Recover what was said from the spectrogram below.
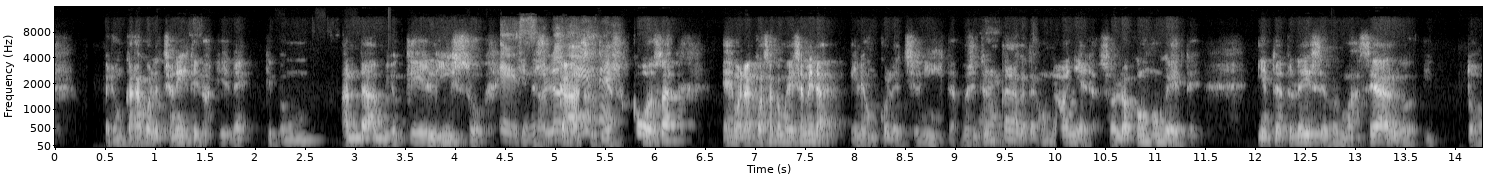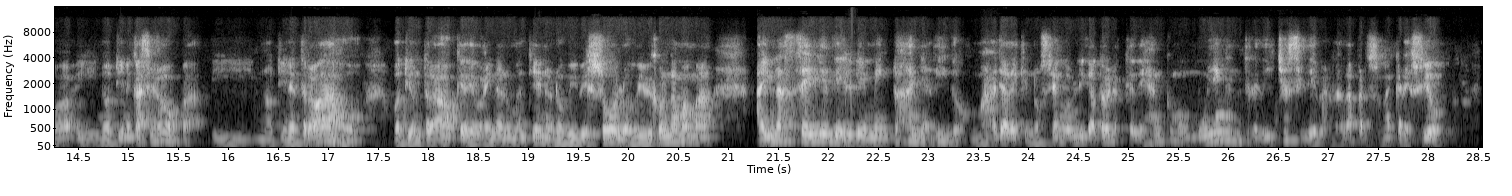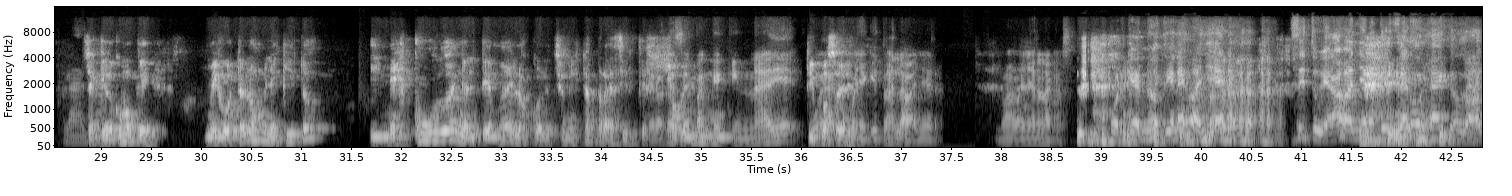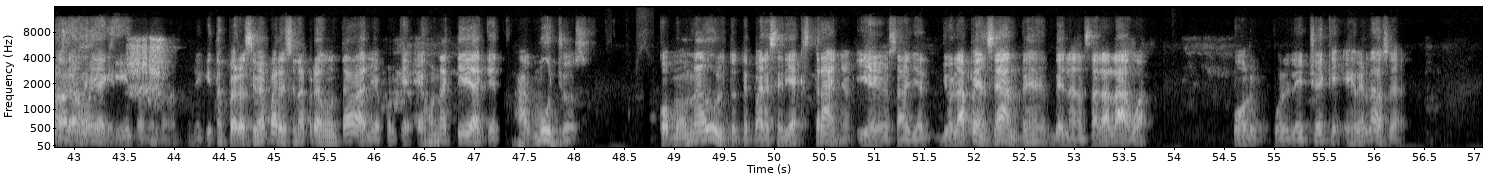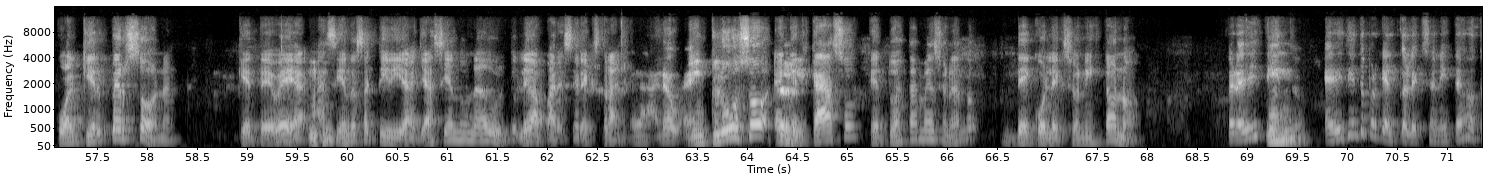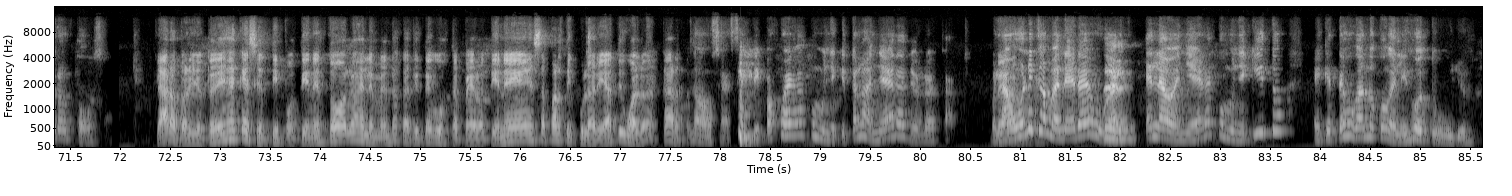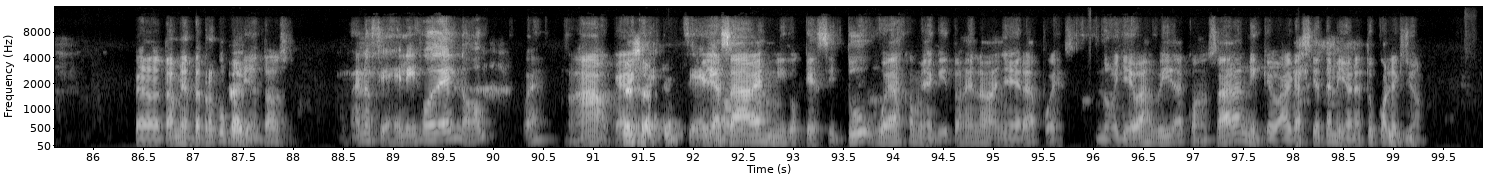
pero un carajo coleccionista y los tiene tipo en un andamio que él hizo, tiene su casa, dije. tiene sus cosas, es una cosa como dice, mira, él es un coleccionista. Pues si tú eres un carajo que tengas una bañera solo con juguetes, y entonces tú le dices, vamos a hacer algo, y, todo, y no tiene casi ropa, y no tiene trabajo, o tiene un trabajo que de vaina no mantiene, o no vive solo, vive con la mamá, hay una serie de elementos añadidos, más allá de que no sean obligatorios, que dejan como muy en entredicho si de verdad la persona creció. Claro. Se quedó como que me gustan los muñequitos y me escudo en el tema de los coleccionistas para decir que que soy sepan que un- aquí nadie tipo serio. muñequitos en la bañera. No hay bañera en la casa. Porque no tienes bañera. Si tuvieras bañera, estoy segura que No, jugara no con tengo los muñequitos, no muñequitos, pero sí me parece una pregunta válida, porque es una actividad que a muchos, como un adulto, te parecería extraño. Y, eh, o sea, ya- yo la pensé antes de lanzar al agua, por, por el hecho de que es verdad, o sea, cualquier persona que te vea Ujú. haciendo esa actividad, ya siendo un adulto, le va a parecer extraño. Claro, güey. Incluso en el caso que tú estás mencionando de coleccionista o no. pero es distinto. Es distinto porque el coleccionista es otra cosa. Claro, pero yo te dije que si el tipo tiene todos los elementos que a ti te gusta, pero tiene esa particularidad, tú igual lo descartas. No, o sea, si el tipo juega con muñequito en la bañera, yo lo descarto. Pues La única manera de jugar Sí. en la bañera con muñequito es que estés jugando con el hijo tuyo. Pero también te preocuparía entonces. Bueno, si es el hijo de él, no. Pues, Ah, ok. Exacto. si que ya sabes, amigo, que si tú juegas con muñequitos en la bañera, pues no llevas vida con Sara ni que valga 7 millones tu colección.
